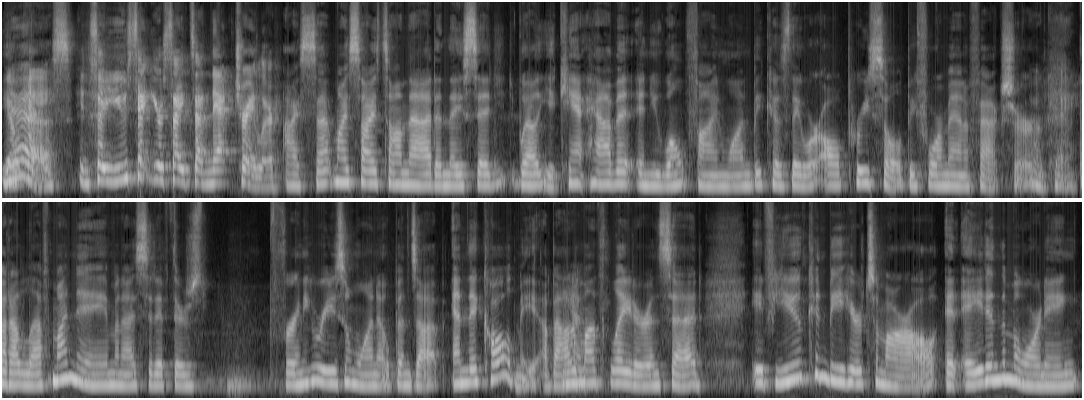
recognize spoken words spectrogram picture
Yes. And so you set your sights on that trailer. I set my sights on that, and they said, well, you can't have it and you won't find one because they were all pre sold before manufacture. Okay. But I left my name and I said, if there's for any reason one opens up. And they called me about yeah. a month later and said, if you can be here tomorrow at eight in the morning,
